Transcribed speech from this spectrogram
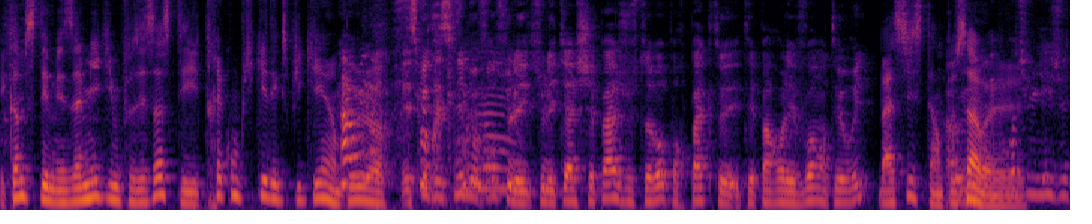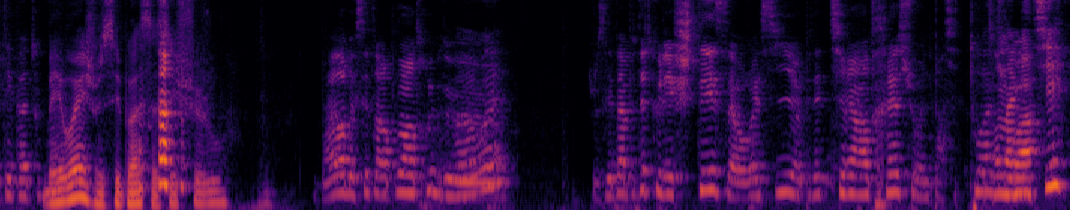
Et comme c'était mes amis qui me faisaient ça, c'était très compliqué d'expliquer un Ah peu. oui, non. genre- Est-ce que tes slips au fond tu les, tu les cachais pas justement pour pas que tes- tes parents les voient en théorie? Bah si, c'était un peu Ah ça, ouais. Pourquoi tu les jetais pas tout Mais ouais, je sais pas, ça c'est chelou. Bah non, mais c'était un peu un truc de. Bah ouais. Je sais pas, peut-être que les jeter, ça aurait si euh, peut-être tiré un trait sur une partie de toi. Ton amitié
